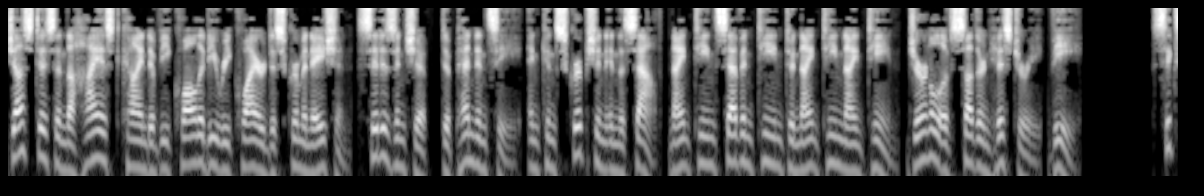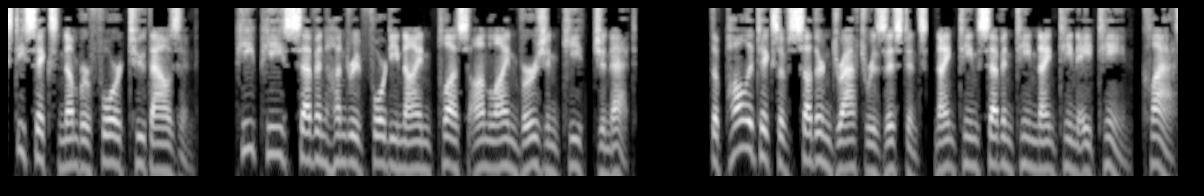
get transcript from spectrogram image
Justice and the highest kind of equality require discrimination, citizenship, dependency, and conscription in the South, 1917–1919, Journal of Southern History, v. 66 No. 4 2000. pp 749 plus online version Keith, Jeanette. The Politics of Southern Draft Resistance, 1917–1918, Class,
